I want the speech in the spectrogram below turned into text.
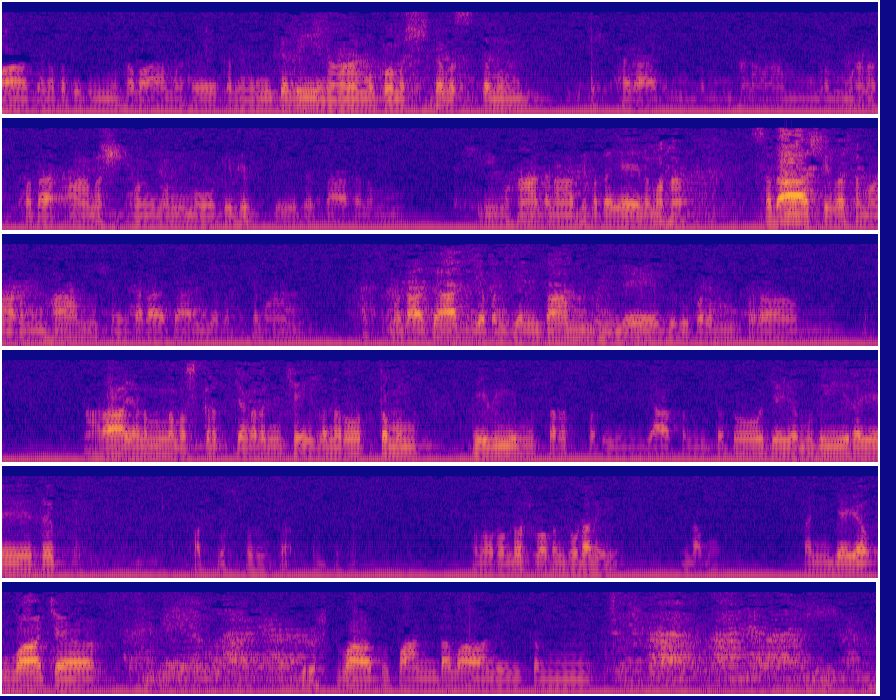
त्वा गणपतिम् हवामहे कविम् कवीनामुपमश्रवस्तमम् ज्येष्ठराजम् ब्रह्मणाम् ब्रह्मणस्पत आमश्वन्मन्मोतिभिः सेदसादनम् श्रीमहागणाधिपतये नमः सदाशिवसमारम्भाम् शङ्कराचार्यमध्यमाम् अस्मदाचार्यपर्यन्ताम् वन्दे गुरुपरम्पराम् నారాయణం నమస్కృత్య నరం చైవ నరోత్తమం. దేవీం సరస్వతీం వ్యాసం తతో జయముదీరయేత్. ఆత్మస్వరూప మనం రెండో శ్లోకం చూడాలి. ఉందాము సంజయ ఉవాచ. దృష్ట్వా తు పాండవానీకం.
